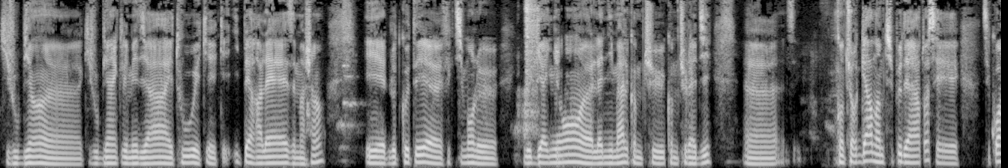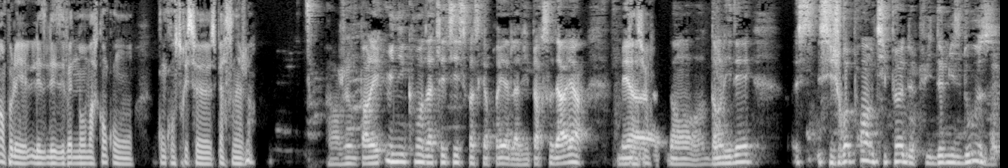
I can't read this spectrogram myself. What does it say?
qui joue bien qui joue bien avec les médias et tout et qui est, qui est hyper à l'aise et machin. Et de l'autre côté effectivement le, le gagnant l'animal comme tu comme tu l'as dit quand tu regardes un petit peu derrière toi, c'est c'est quoi un peu les, les, les événements marquants qu'on qu'on construit ce, ce personnage-là? Alors je vais vous parler uniquement d'athlétisme parce qu'après il y a de la vie perso derrière, mais euh, dans dans l'idée, si je reprends un petit peu depuis 2012,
